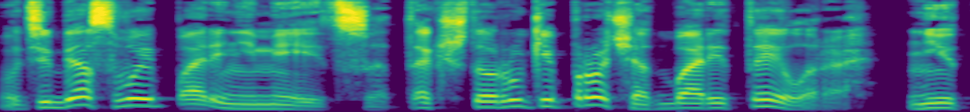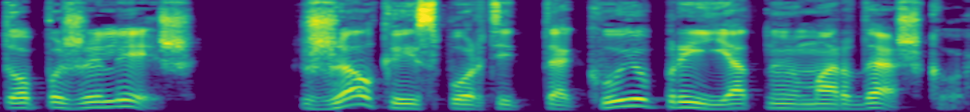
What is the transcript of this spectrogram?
«У тебя свой парень имеется, так что руки прочь от Барри Тейлора. Не то пожалеешь. Жалко испортить такую приятную мордашку.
